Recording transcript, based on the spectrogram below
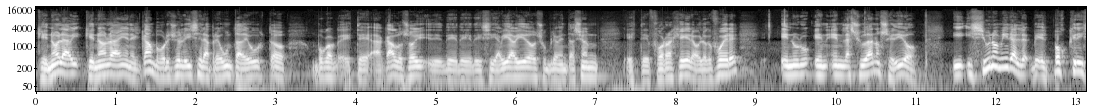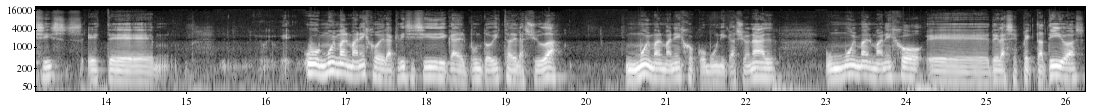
que no la que no la hay en el campo, por eso le hice la pregunta de gusto un poco este, a Carlos hoy de, si había habido suplementación este, forrajera o lo que fuere, en, en, la ciudad no se dio. Y, si uno mira el, el post-crisis, este, hubo un muy mal manejo de la crisis hídrica desde el punto de vista de la ciudad muy mal manejo comunicacional, un muy mal manejo eh, de las expectativas.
